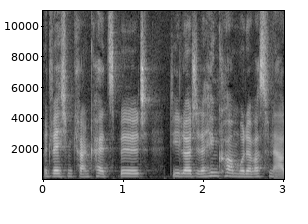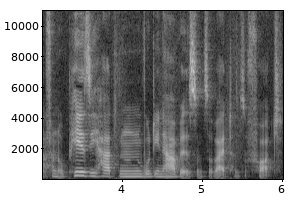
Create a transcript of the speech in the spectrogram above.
mit welchem Krankheitsbild die Leute da hinkommen oder was für eine Art von OP sie hatten, wo die Narbe ist und so weiter und so fort.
